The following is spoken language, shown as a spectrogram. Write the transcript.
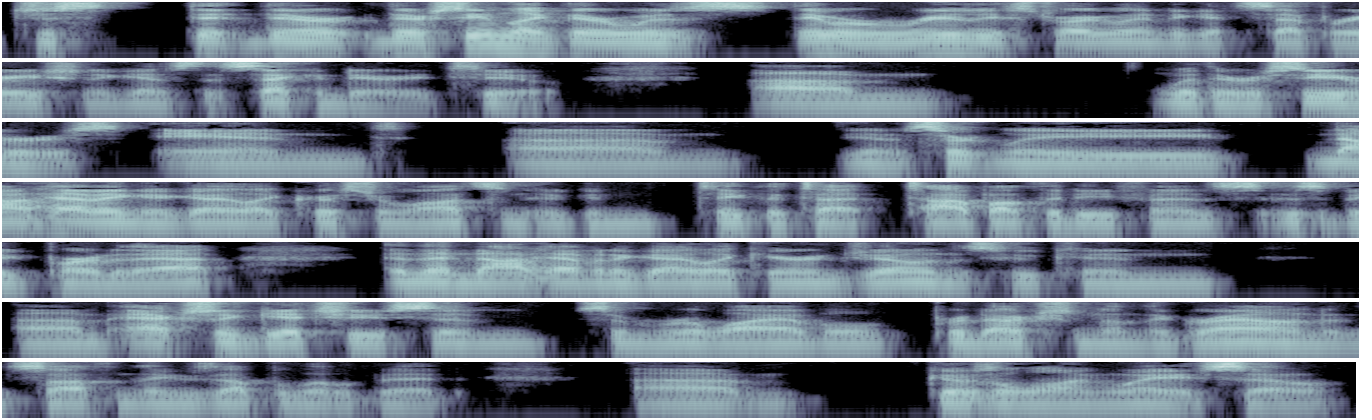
just there there seemed like there was they were really struggling to get separation against the secondary too, um, with the receivers and um you know, certainly not having a guy like Christian Watson who can take the t- top off the defense is a big part of that. And then not having a guy like Aaron Jones who can um, actually get you some some reliable production on the ground and soften things up a little bit um, goes a long way. So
